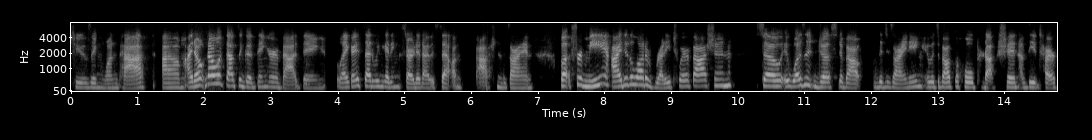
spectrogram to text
choosing one path. Um, I don't know if that's a good thing or a bad thing. Like I said, when getting started, I was set on fashion design. But for me, I did a lot of ready to wear fashion. So it wasn't just about the designing, it was about the whole production of the entire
